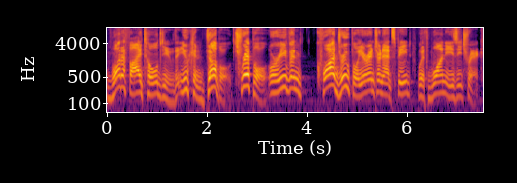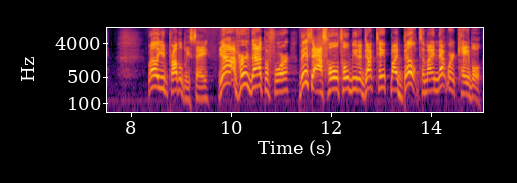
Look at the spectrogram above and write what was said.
What if I told you that you can double, triple, or even quadruple your internet speed with one easy trick? Well, you'd probably say, Yeah, I've heard that before. This asshole told me to duct tape my belt to my network cable,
